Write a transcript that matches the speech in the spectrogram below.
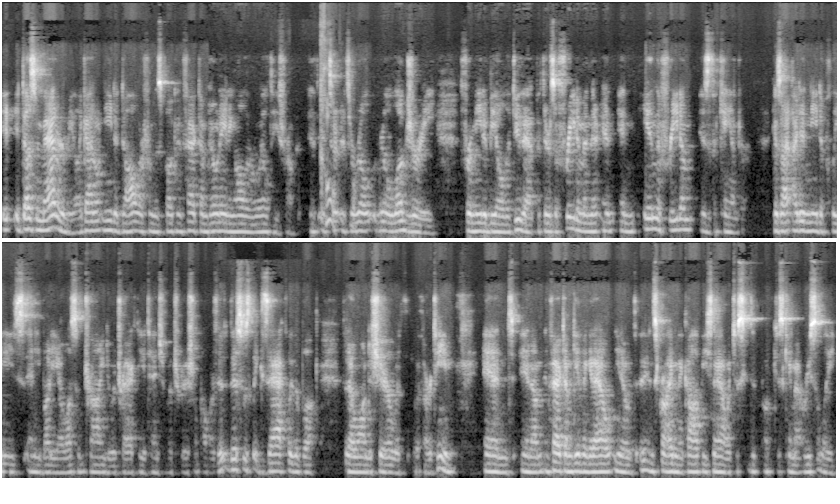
it, it doesn't matter to me. Like I don't need a dollar from this book. In fact, I'm donating all the royalties from it. it cool. It's a, it's a real real luxury for me to be able to do that. But there's a freedom in there, and, and in the freedom is the candor because I, I, didn't need to please anybody. I wasn't trying to attract the attention of a traditional publisher. This is exactly the book that I wanted to share with with our team, and and um, in fact, I'm giving it out. You know, inscribing the copies now. It just the book just came out recently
